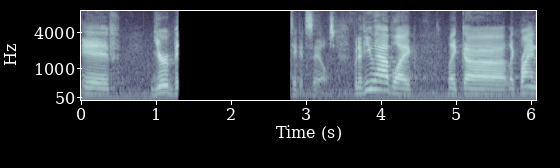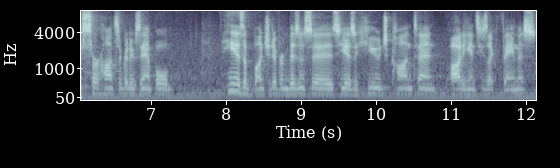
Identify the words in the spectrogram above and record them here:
if you're big ticket sales. But if you have like like uh, like Ryan Serhant's a good example. He has a bunch of different businesses. He has a huge content audience. He's like famous.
